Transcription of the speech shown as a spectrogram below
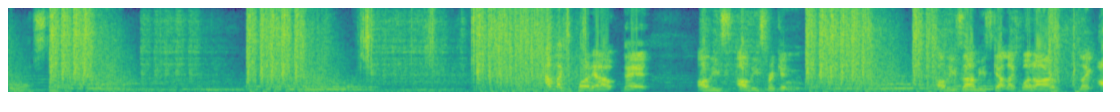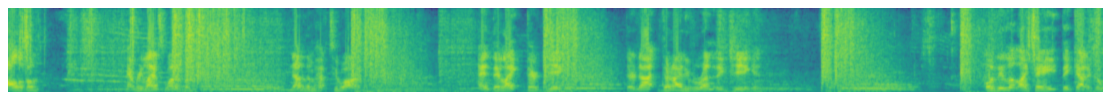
I got stuck. I'd like to point out that all these, all these freaking, all these zombies got like one arm, like all of them, every last one of them. None of them have two arms, and they're like they're jigging. They're not, they're not even running. they're jigging. Or they look like they they gotta go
